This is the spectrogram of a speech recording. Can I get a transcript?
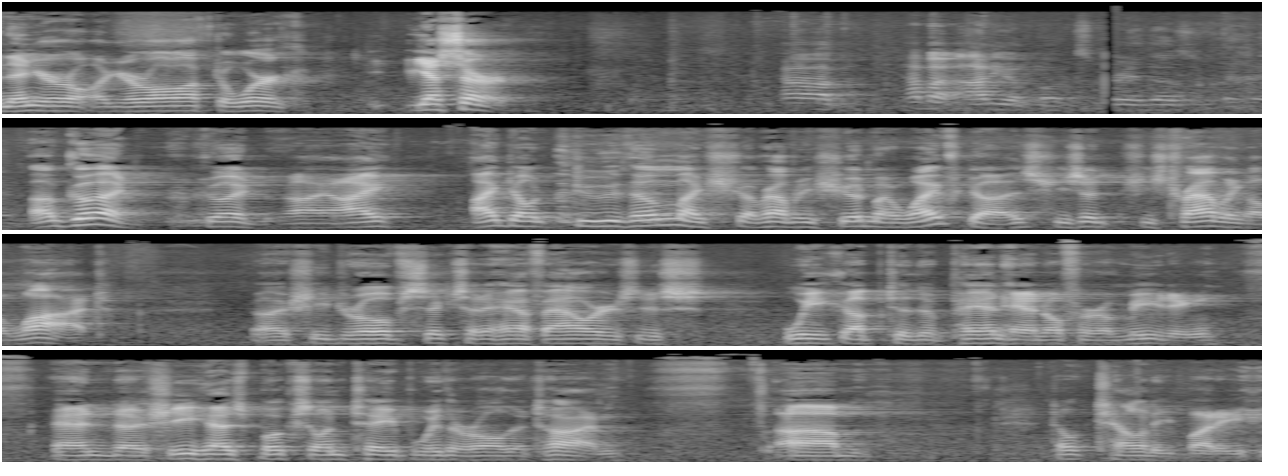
and then you're, you're all off to work. Yes, sir. Uh, how about audiobooks? Where are those? Oh, good, good. I, I, I don't do them. I sh- probably should. My wife does. She's, a, she's traveling a lot. Uh, she drove six and a half hours this week up to the Panhandle for a meeting, and uh, she has books on tape with her all the time. Um, don't tell anybody,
